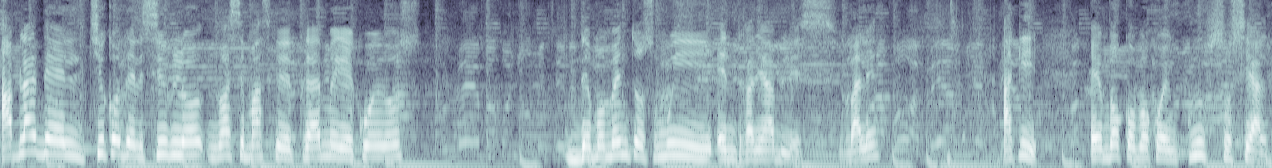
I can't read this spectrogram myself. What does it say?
Hablar del chico del siglo no hace más que traerme recuerdos de momentos muy entrañables, ¿vale? Aquí, en Boco Boco, en Club Social,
